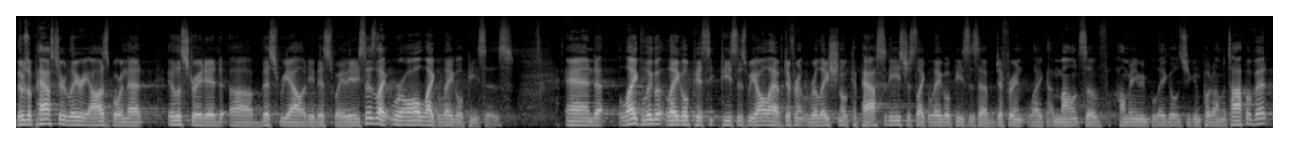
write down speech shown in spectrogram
there's a pastor, Larry Osborne, that illustrated uh, this reality this way. He says, like, we're all like Lego pieces. And like Lego pieces, we all have different relational capacities, just like Lego pieces have different like amounts of how many Legos you can put on the top of it.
